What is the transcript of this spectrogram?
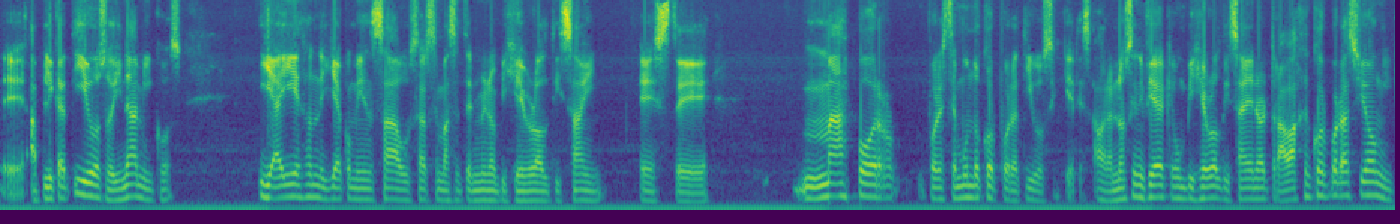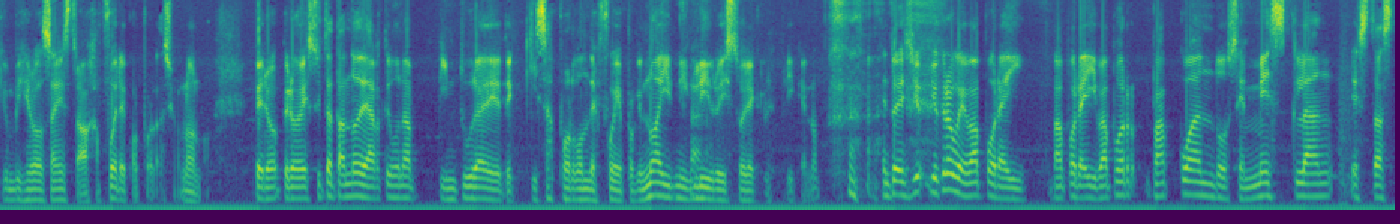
eh, aplicativos o dinámicos. Y ahí es donde ya comienza a usarse más el término behavioral design. Este, más por, por este mundo corporativo, si quieres. Ahora, no significa que un behavioral designer trabaja en corporación y que un behavioral science trabaja fuera de corporación. No, no. Pero, pero estoy tratando de darte una pintura de, quizás por dónde fue, porque no hay ningún libro de historia que lo explique, ¿no? Entonces, yo, yo, creo que va por ahí, va por ahí, va por va cuando se mezclan estas,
